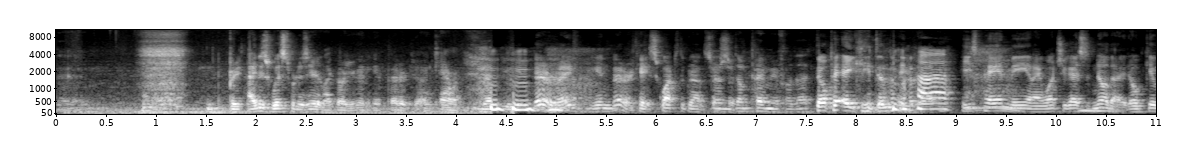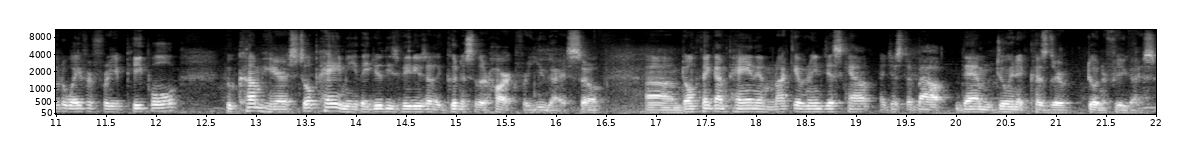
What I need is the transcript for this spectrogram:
the. I just whispered in his ear like, "Oh, you're gonna get better on camera." You're getting better, right? You're getting better. Okay, squat to the ground, sir. Don't, sir. don't pay me for that. Don't pay. He doesn't pay for that. He's paying me, and I want you guys to know that I don't give it away for free. People who come here still pay me. They do these videos out of the goodness of their heart for you guys. So um, don't think I'm paying them. I'm not giving any discount. I just about them doing it because they're doing it for you guys.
